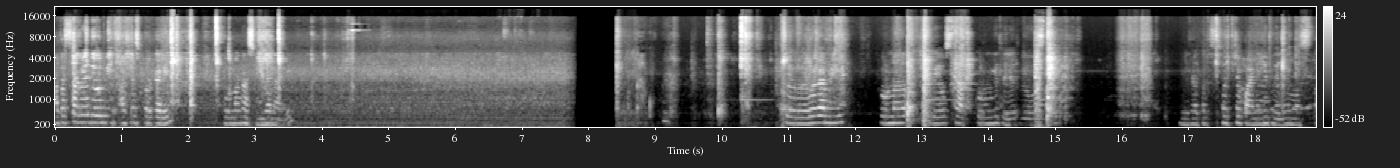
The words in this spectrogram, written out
आता सगळे देव मी अशाच प्रकारे पूर्ण घासून घेणार आहे. तर बघा मी पूर्ण देव साफ करून घेतलेले आहेत व्यवस्थित. मी आता स्वच्छ पाणी घेतलेलं आहे मस्त.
